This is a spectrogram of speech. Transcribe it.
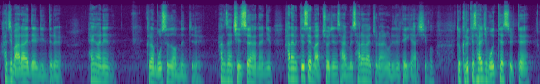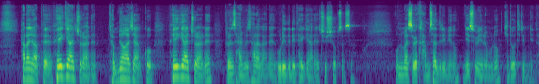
하지 말아야 될 일들을 행하는 그런 모습은 없는지를 항상 질서의 하나님, 하나님의 뜻에 맞춰진 삶을 살아갈 줄 아는 우리들 되게 하시고 또 그렇게 살지 못했을 때 하나님 앞에 회개할 줄 아는 변명하지 않고 회개할 줄 아는 그런 삶을 살아가는 우리들이 되게 하여 주시옵소서. 오늘 말씀에 감사드리며 예수님의 이름으로 기도드립니다.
